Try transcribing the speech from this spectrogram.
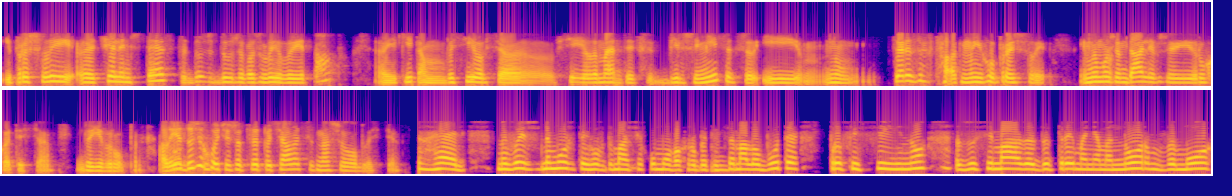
і пройшли е, челендж-тест, дуже дуже важливий етап, е, який там висіявся всі елементи більше місяцю, і ну це результат. Ми його пройшли. І ми можемо далі вже і рухатися до Європи. Але я дуже хочу, щоб це почалося з нашої області. Гель, ну ви ж не можете його в домашніх умовах робити. Це мало бути професійно з усіма дотриманнями норм, вимог.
